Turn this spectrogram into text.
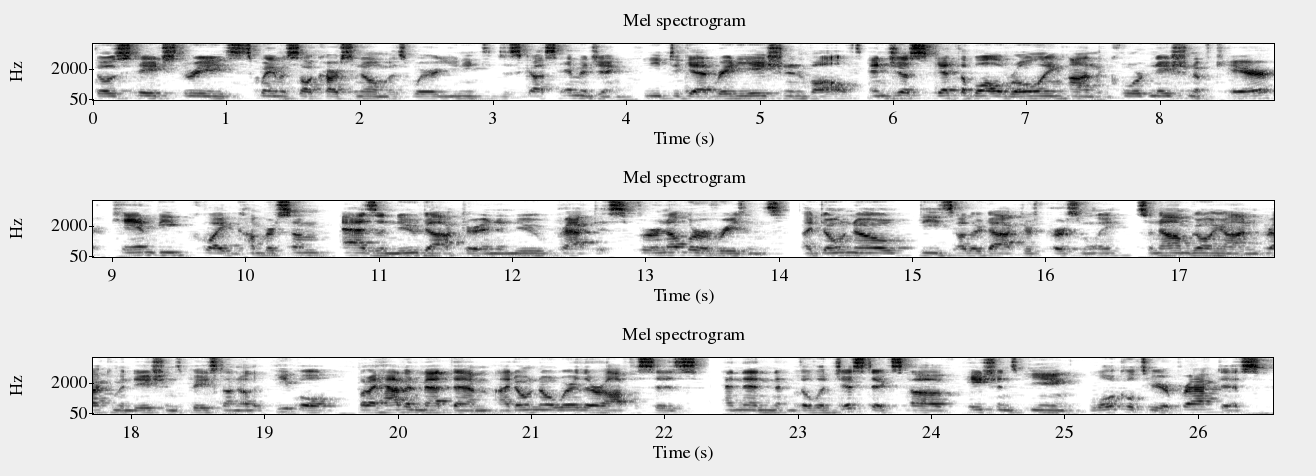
Those stage three squamous cell carcinomas where you need to discuss imaging, you need to get radiation involved, and just get the ball rolling on the coordination of care can be quite cumbersome as a new doctor in a new practice for a number of reasons. I don't know these other doctors personally, so now I'm going on recommendations based on other people, but I haven't met them. I don't know where their office is. And then the logistics of patients being local to your practice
